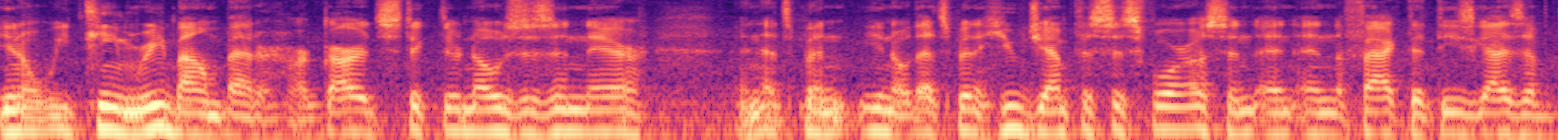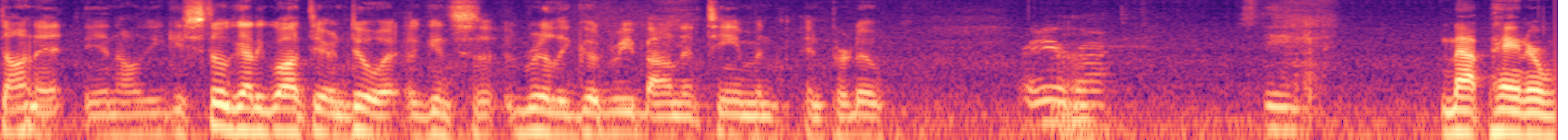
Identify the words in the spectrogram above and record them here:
you know, we team rebound better. Our guards stick their noses in there, and that's been, you know, that's been a huge emphasis for us. And, and, and the fact that these guys have done it, you know, you still got to go out there and do it against a really good rebounding team in, in Purdue. Right here, Brian. Steve, Matt Painter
